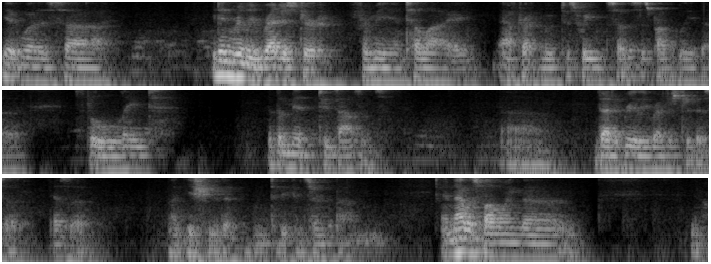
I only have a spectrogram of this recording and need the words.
It was. Uh, it didn't really register for me until I after I moved to Sweden. So this is probably the it's the late the mid 2000s uh, that it really registered as a as a an issue that to be concerned about, and that was following the you know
